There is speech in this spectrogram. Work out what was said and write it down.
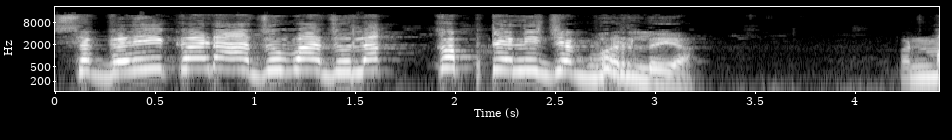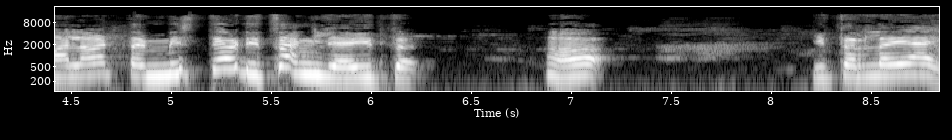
सगळीकडे आजूबाजूला कपट्यानी जग भरलं या. पण मला वाटतं मीच तेवढी चांगली आहे इतर ह. इतर लय आहे.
